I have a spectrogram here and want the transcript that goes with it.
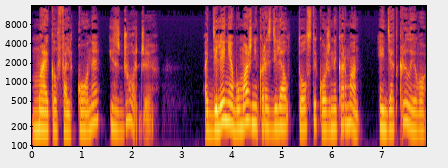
Майкл Фальконе из Джорджии. Отделение бумажника разделял толстый кожаный карман. Энди открыла его.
